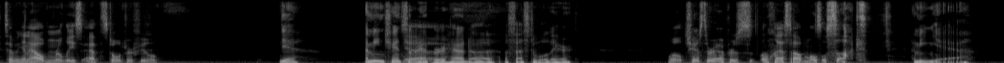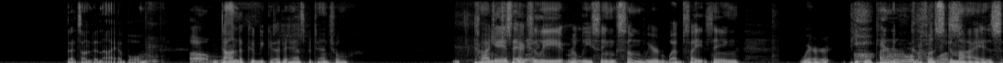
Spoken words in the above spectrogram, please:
He's having an album release at the Soldier Field. Yeah. I mean, Chance the Rapper had uh, a festival there. Well, Chance the Rapper's last album also sucked. I mean, yeah. That's undeniable. Um, Donda could be good. It has potential. Why don't you Kanye is be like- actually releasing some weird website thing where people can remember what my thing was. customize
